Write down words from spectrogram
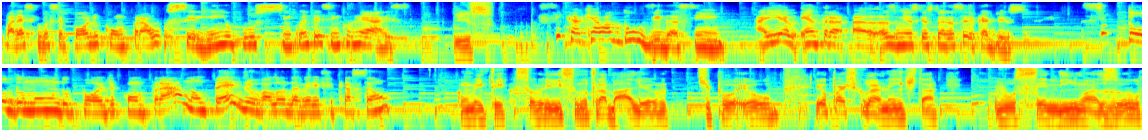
parece que você pode comprar o selinho por 55 reais. Isso. Fica aquela dúvida, assim. Aí entra as minhas questões acerca disso. Se todo mundo pode comprar, não pede o valor da verificação? Comentei sobre isso no trabalho. Tipo, eu, eu particularmente, tá? O selinho azul,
